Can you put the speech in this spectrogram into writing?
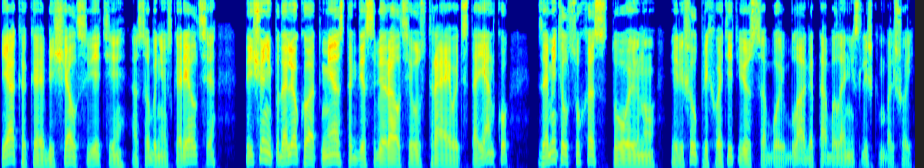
Я, как и обещал Свете, особо не ускорялся, да еще неподалеку от места, где собирался устраивать стоянку, заметил сухостойну и решил прихватить ее с собой, благо та была не слишком большой.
